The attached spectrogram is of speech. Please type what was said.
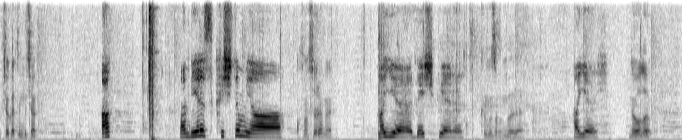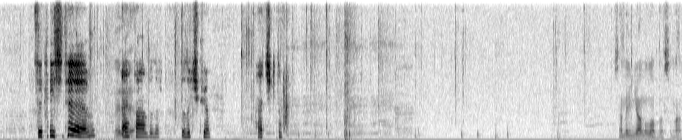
bıçak atayım bıçak. Al. Ben bir yere sıkıştım ya. Asansöre mi? Hayır, değişik bir yere. Kırmızı mı böyle? Hayır. Ne oğlum? Sıkıştım. Nereye? Eh tamam dur dur. Dur dur çıkıyorum. Ha çıktım. Sen benim yan odamdasın lan.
